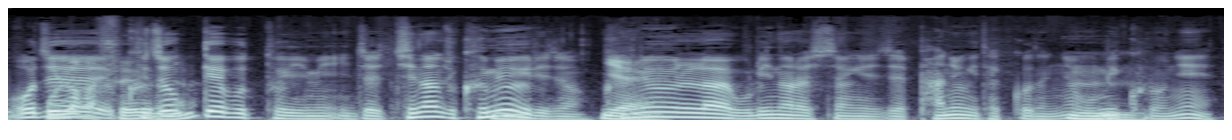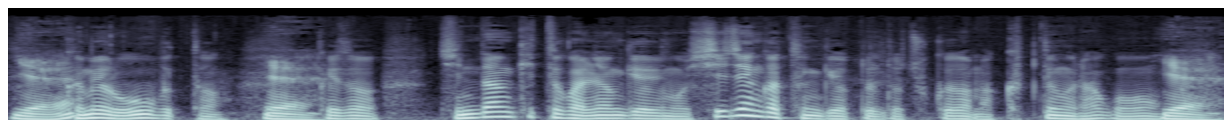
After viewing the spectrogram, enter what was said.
어제 올라갔어요, 그저께부터 이미 이제 지난주 금요일이죠. 음. 예. 금요일 날 우리나라 시장에 이제 반영이 됐거든요. 음. 오미크론이 예. 금요일 오후부터. 예. 그래서 진단 키트 관련 기업이 뭐 시젠 같은 기업들도 주가가 막 급등을 하고 예.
